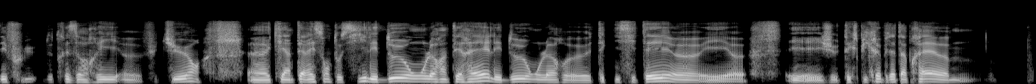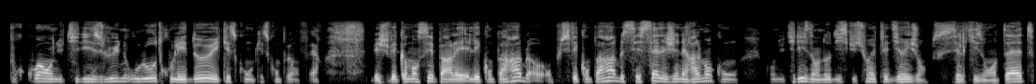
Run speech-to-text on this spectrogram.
des flux de trésorerie euh, futurs, qui est intéressante aussi. Les deux ont leur intérêt, les deux ont leur technicité, et je t'expliquerai peut-être après pourquoi on utilise l'une ou l'autre ou les deux et qu'est-ce qu'on peut en faire. Mais je vais commencer par les, comparables. En plus, les comparables, c'est celles généralement qu'on utilise dans nos discussions avec les dirigeants, c'est celles qu'ils ont en tête.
